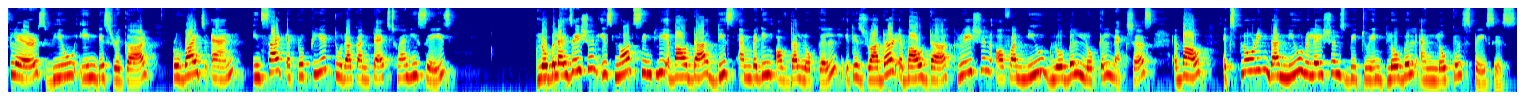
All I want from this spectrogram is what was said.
Sklair's view in this regard provides an insight appropriate to the context when he says, Globalization is not simply about the disembedding of the local, it is rather about the creation of a new global local nexus, about exploring the new relations between global and local spaces.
